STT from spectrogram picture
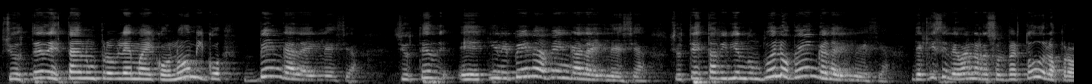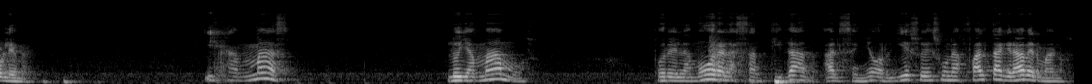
Si usted está en un problema económico, venga a la iglesia. Si usted eh, tiene pena, venga a la iglesia. Si usted está viviendo un duelo, venga a la iglesia. De aquí se le van a resolver todos los problemas. Y jamás lo llamamos por el amor a la santidad al Señor. Y eso es una falta grave, hermanos.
